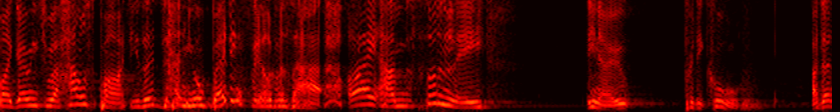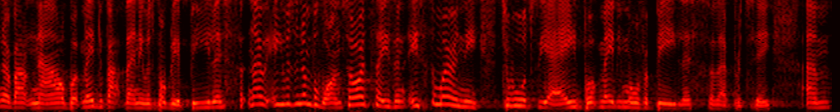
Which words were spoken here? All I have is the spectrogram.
by going to a house party that Daniel Bedingfield was at. I am suddenly, you know, pretty cool. I don't know about now, but maybe back then he was probably a B list. No, he was a number one, so I'd say he's, an, he's somewhere in the towards the A, but maybe more of a B list celebrity. Um,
